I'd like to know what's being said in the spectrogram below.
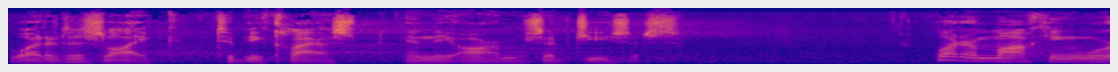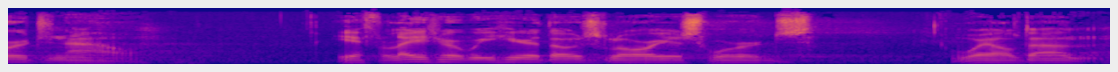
what it is like to be clasped in the arms of Jesus? What are mocking words now, if later we hear those glorious words, Well done,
